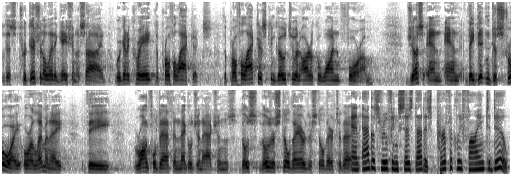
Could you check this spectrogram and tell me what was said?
this traditional litigation aside, we're going to create the prophylactics. The prophylactics can go to an Article One forum, just and and they didn't destroy or eliminate the wrongful death and negligent actions. Those those are still there. They're still there today. And Atlas Roofing says that is perfectly fine to do.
